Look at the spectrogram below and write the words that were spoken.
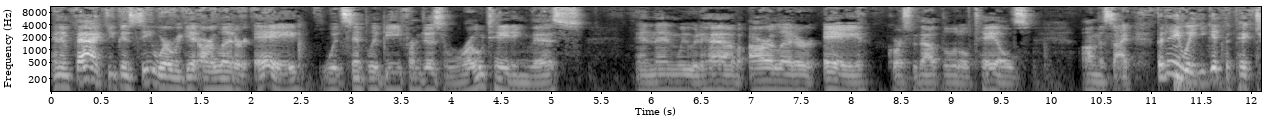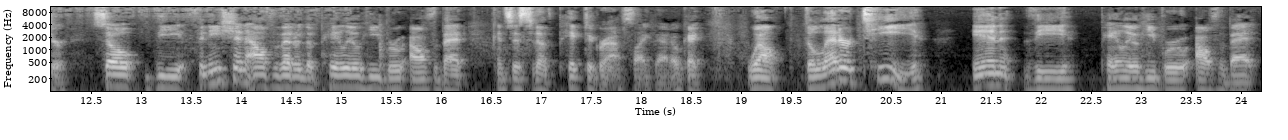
And in fact, you can see where we get our letter A would simply be from just rotating this. And then we would have our letter A, of course, without the little tails on the side. But anyway, you get the picture. So the Phoenician alphabet or the Paleo-Hebrew alphabet consisted of pictographs like that. Okay, well, the letter T in the Paleo-Hebrew alphabet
